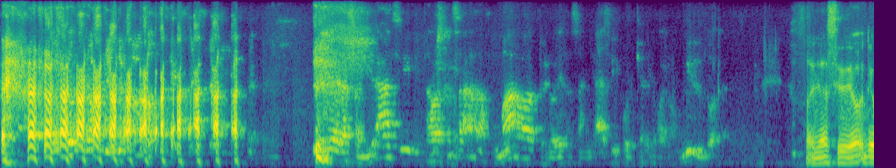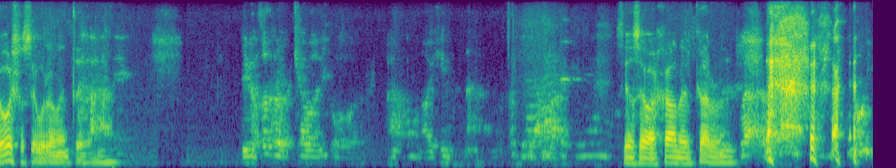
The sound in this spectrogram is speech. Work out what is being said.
Ella era sannyasi, estaba casada, fumaba, pero era sannyasi porque había pagado mil dólares. Sanyasi de, de hoyo seguramente. Y nosotros, chavo, dijo, ah, no dijimos nada. Si no se bajaban del carro. ¿no? Claro.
